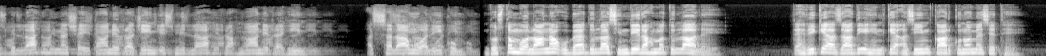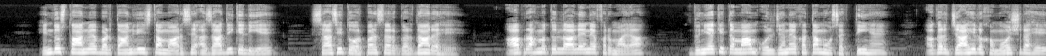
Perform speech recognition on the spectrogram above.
اعوذ باللہ من الشیطان الرجیم، بسم اللہ الرحمن الرحیم. السلام علیکم. دوستو، مولانا عبید اللہ سندھی رحمۃ اللہ علیہ تحریک آزادی ہند کے عظیم کارکنوں میں سے تھے۔ ہندوستان میں برطانوی استعمار سے آزادی کے لیے سیاسی طور پر سرگرداں رہے۔ آپ رحمۃ اللہ علیہ نے فرمایا، دنیا کی تمام الجھنیں ختم ہو سکتی ہیں اگر جاہل خاموش رہے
